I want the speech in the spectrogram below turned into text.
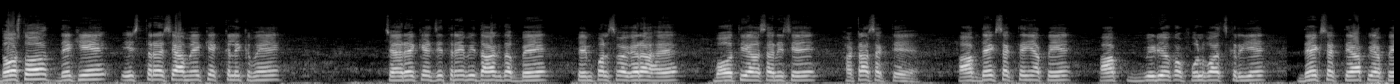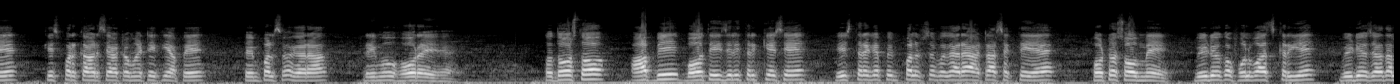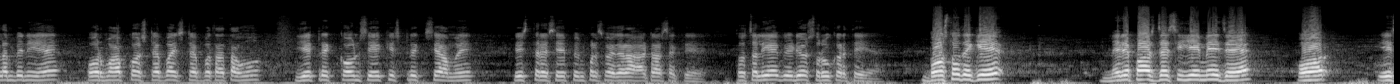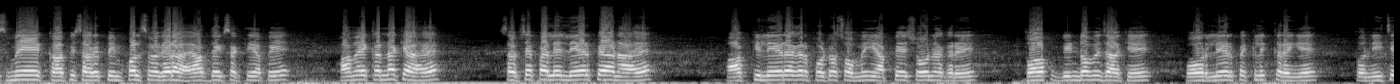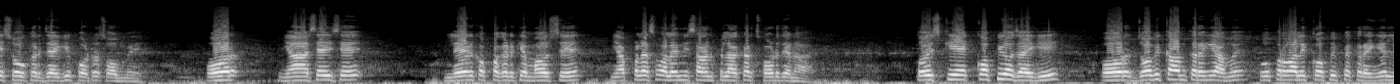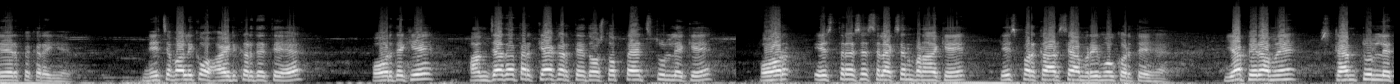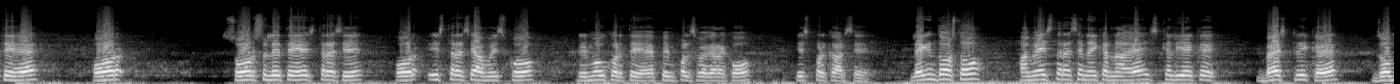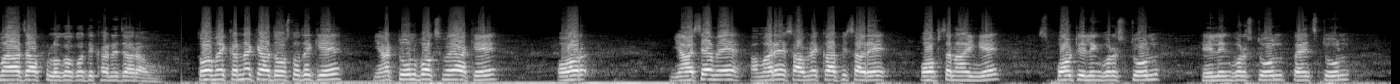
दोस्तों, देखिए, इस तरह से हम एक एक क्लिक में चेहरे के जितने भी दाग धब्बे, पिंपल्स वगैरह है, बहुत ही आसानी से हटा सकते हैं। आप देख सकते हैं यहाँ पे, आप वीडियो को फुल वॉच करिए। देख सकते हैं आप यहाँ पे किस प्रकार से ऑटोमेटिक यहाँ पे पिंपल्स वगैरह रिमूव हो रहे हैं। तो दोस्तों, आप भी बहुत ही ईजिली तरीके से इस तरह के पिंपल्स वगैरह हटा सकते हैं। फोटोशॉप में वीडियो को फुल वॉच करिए। वीडियो ज़्यादा लंबी नहीं है और मैं आपको स्टेप बाय स्टेप बताता हूँ, ये ट्रिक कौन सी है, किस ट्रिक से हमें इस तरह से पिंपल्स वगैरह हटा सकते हैं। तो चलिए वीडियो शुरू करते हैं। दोस्तों, देखिए, मेरे पास जैसी ये इमेज है और इसमें काफ़ी सारे पिंपल्स वगैरह है। आप देख सकते हैं यहाँ पे हमें करना क्या है, सबसे पहले लेयर पे आना है। आपकी लेयर अगर फोटोशॉप में यहाँ पे शो ना करें तो आप विंडो में जाके और लेयर पे क्लिक करेंगे तो नीचे शो कर जाएगी फोटोशॉप में। और यहाँ से इसे लेयर को पकड़ के माउस से यहाँ प्लस वाले निशान पे लाकर छोड़ देना है। तो इसकी एक कॉपी हो जाएगी और जो भी काम करेंगे हम, ऊपर वाली कॉपी पे करेंगे, लेयर पे करेंगे। नीचे वाली को हाइड कर देते हैं। और देखिए, हम ज़्यादातर क्या करते हैं दोस्तों पेंच टूल लेके और इस तरह से सिलेक्शन बना के इस प्रकार से हम रिमूव करते हैं। या फिर हमें स्टैम्प टूल लेते हैं और सोर्स लेते हैं इस तरह से। और इस तरह से हम इसको रिमूव करते हैं पिंपल्स वगैरह को इस प्रकार से। लेकिन दोस्तों, हमें इस तरह से नहीं करना है। इसके लिए एक बेस्ट ट्रिक है, जो मैं आज आप लोगों को दिखाने जा रहा हूँ। तो हमें करना क्या है दोस्तों, देखिए, यहाँ टूल बॉक्स में आके और यहाँ से हमें, हमारे सामने काफ़ी सारे ऑप्शन आएँगे। Spot healing brush tool healing brush tool patch tool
